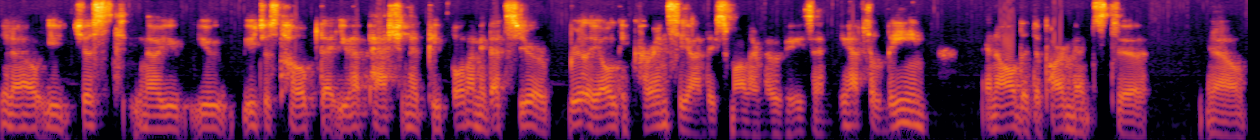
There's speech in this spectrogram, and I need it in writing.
you know, you just you know you you you just hope that you have passionate people. I mean, that's your really only currency on these smaller movies, and you have to lean in all the departments to you know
